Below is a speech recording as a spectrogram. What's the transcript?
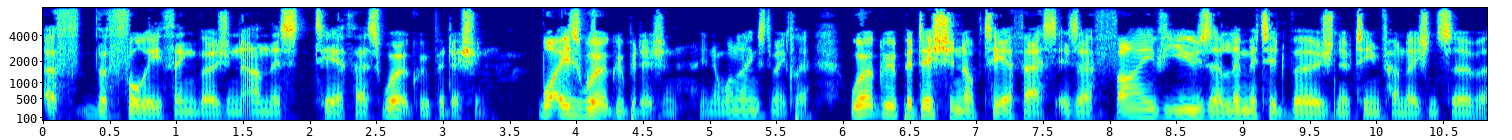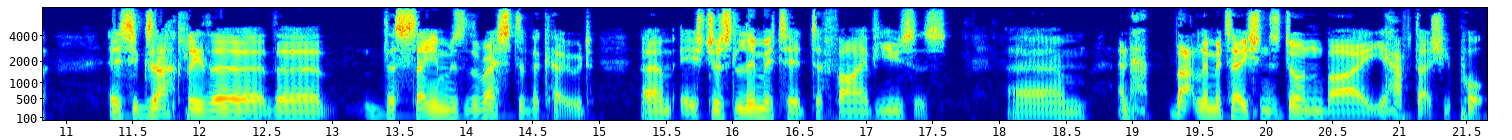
a, the fully thing version, and this TFS Workgroup edition what is Workgroup Edition? You know, one of the things to make clear: Workgroup Edition of TFS is a five-user limited version of Team Foundation Server. It's exactly the the the same as the rest of the code. Um, it's just limited to five users, um, and that limitation is done by you have to actually put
